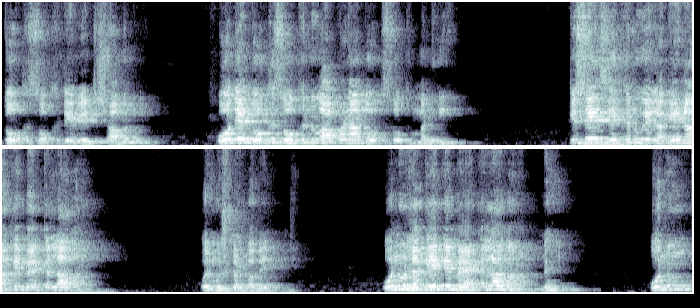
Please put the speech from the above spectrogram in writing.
ਦੁੱਖ ਸੁੱਖ ਦੇ ਵਿੱਚ ਸ਼ਾਮਲ ਹੋਈ। ਉਹਦੇ ਦੁੱਖ ਸੁੱਖ ਨੂੰ ਆਪਣਾ ਦੁੱਖ ਸੁੱਖ ਮੰਨੀ। ਕਿਸੇ ਸਿੱਖ ਨੂੰ ਇਹ ਲੱਗੇ ਨਾ ਕਿ ਮੈਂ ਇਕੱਲਾ ਵਾਂ। ਕੋਈ ਮੁਸ਼ਕਲ ਪਵੇ ਉਹਨੂੰ ਲੱਗੇ ਕਿ ਮੈਂ ਇਕੱਲਾ ਵਾਂ। ਨਹੀਂ। ਉਹਨੂੰ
